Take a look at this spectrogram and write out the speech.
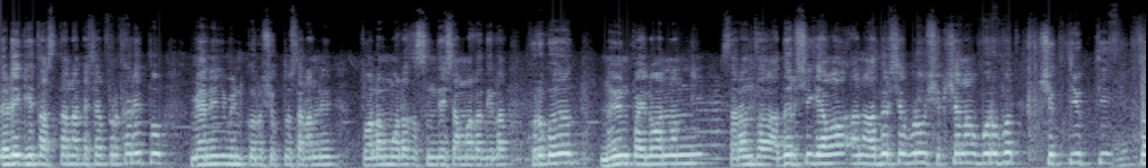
धडे घेत असताना कशा प्रकारे तो मॅनेजमेंट करू शकतो? सरांनी तोला मोलाचा संदेश आम्हाला दिला. खरोखर नवीन पैलवानांनी सरांचा आदर्श घ्यावा आणि आदर्शाबरोबर शिक्षणाबरोबर शक्तियुक्तीचा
